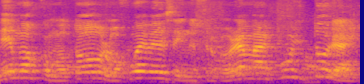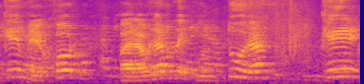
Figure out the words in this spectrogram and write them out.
tenemos como todos los jueves en nuestro programa Cultura. Y qué mejor para hablar de cultura que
